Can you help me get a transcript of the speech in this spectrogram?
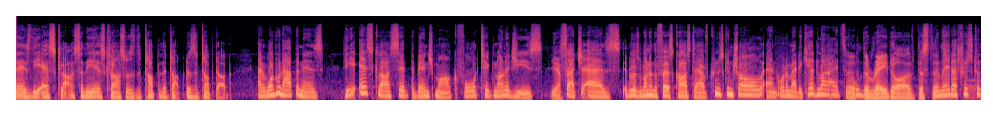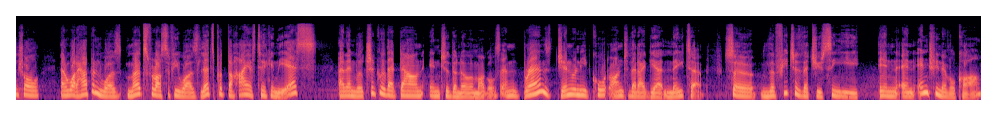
there's the S class. So the S class was the top of the top, it was the top dog. And what would happen is the S class set the benchmark for technologies Yeah. such as it was one of the first cars to have cruise control and automatic headlights, all the, the radar, this, the radar cruise control. And what happened was Merc's philosophy was let's put the highest tech in the S And then we'll trickle that down into the lower models. And brands generally caught on to that idea later. So the features that you see in an entry level car,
